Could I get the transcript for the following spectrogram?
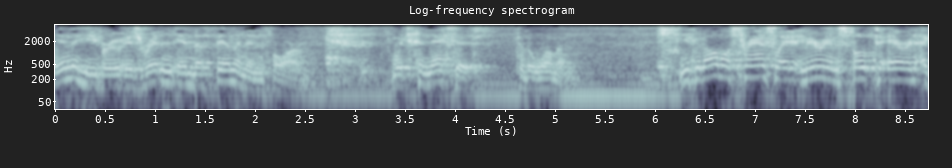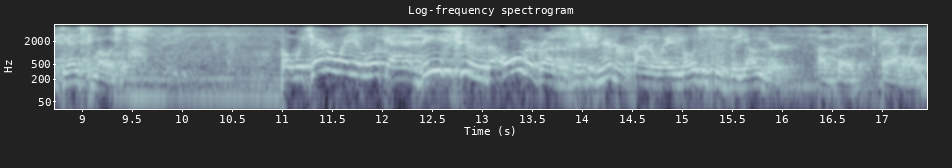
in the Hebrew is written in the feminine form, which connects it to the woman. You could almost translate it Miriam spoke to Aaron against Moses. But whichever way you look at it, these two, the older brothers and sisters, remember, by the way, Moses is the younger of the family.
